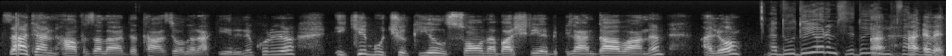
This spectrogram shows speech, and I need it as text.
zaten hafızalarda taze olarak yerini kuruyor. İki buçuk yıl sonra başlayabilen davanın alo Ha, du- duyuyorum sizi, Ha, duyuyorum lütfen ha, et. evet,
